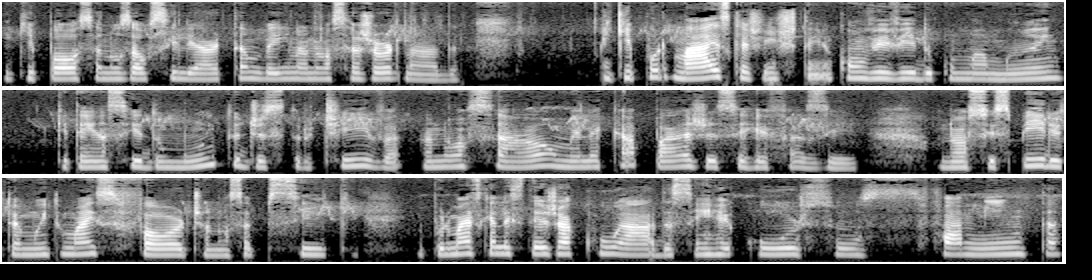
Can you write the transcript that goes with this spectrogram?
e que possa nos auxiliar também na nossa jornada. E que por mais que a gente tenha convivido com uma mãe que tenha sido muito destrutiva, a nossa alma ela é capaz de se refazer. O nosso espírito é muito mais forte, a nossa psique, e por mais que ela esteja acuada, sem recursos, faminta,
